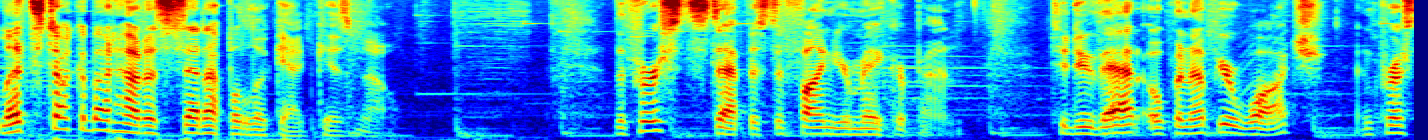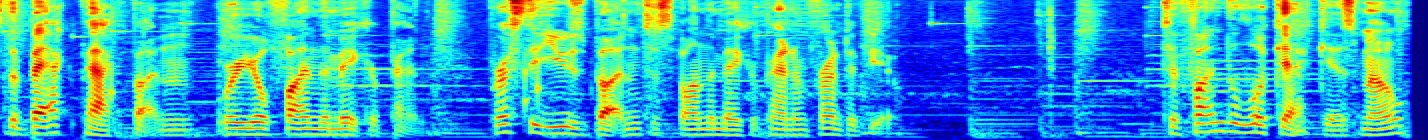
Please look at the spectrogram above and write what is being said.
Let's talk about how to set up a Lookout gizmo. The first step is to find your Maker Pen. To do that, open up your watch and press the backpack button where you'll find the Maker Pen. Press the Use button to spawn the Maker Pen in front of you. To find the Look At gizmo,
